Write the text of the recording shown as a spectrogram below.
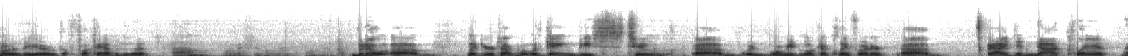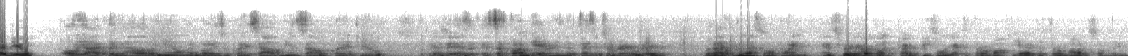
I was a year, what the fuck happened to that? Um, was actually what was I calling it? But no, um, like you were talking about with Gang Beasts too. Um, when, when we looked up Clay Fighter, um, I did not play it. Have you? Oh yeah, I played the hell out of it. Me and all my buddies would play Sal. Me and Sal would play it too. It was, it was, it's a fun game. I mean, the physics are very weird, but I think that's the whole point. And it's very hard to like try to beat someone. You have to throw them off the edge or throw them out of something.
